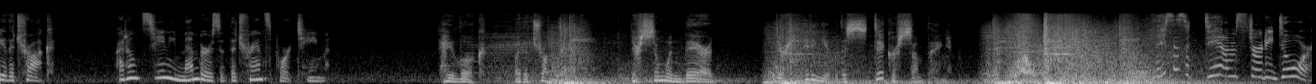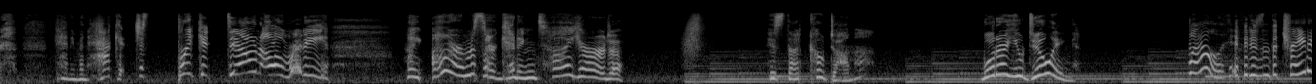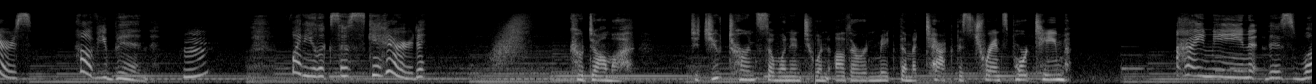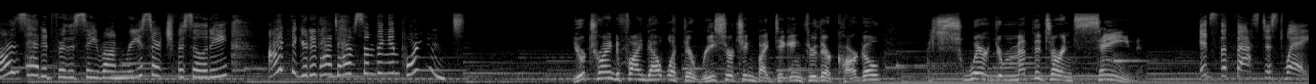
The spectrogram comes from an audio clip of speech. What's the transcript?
Be the truck. I don't see any members of the transport team. Hey, look, by the truck. There's someone there. They're hitting it with a stick or something. This is a damn sturdy door. Can't even hack it. Just break it down already! My arms are getting tired. Is that Kodama? What are you doing? Well, if it isn't the traitors. How have you been? Hmm? Why do you look so scared? Kodama, did you turn someone into an other and make them attack this transport team? I mean, this was headed for the Seiran Research Facility. I figured it had to have something important. You're trying to find out what they're researching by digging through their cargo? I swear, your methods are insane. It's the fastest way.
